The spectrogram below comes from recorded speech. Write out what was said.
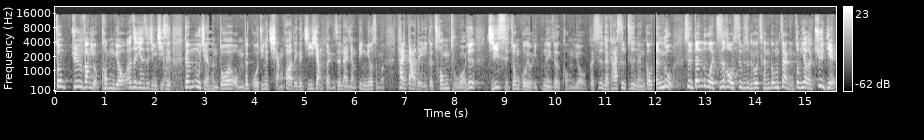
中军方有空优，那这件事情其实跟目前很多我们的国军的强化的一个迹象本身来讲，并没有什么太大的一个冲突哦。就是即使中国有一定的这个空优，可是呢，它是不是能够登陆？是登陆了之后，是不是能够成功占领重要的据点？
